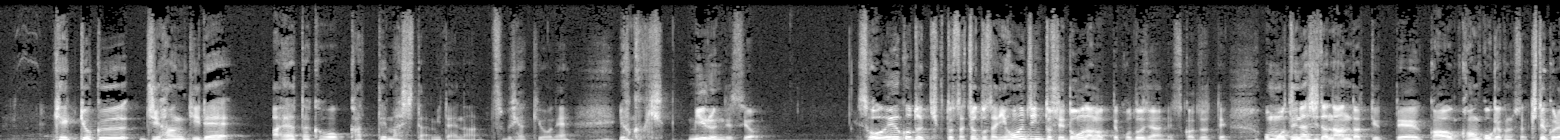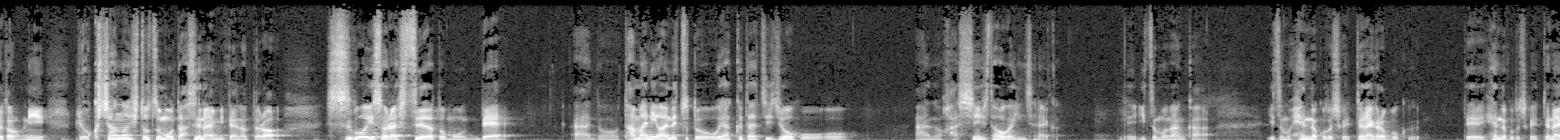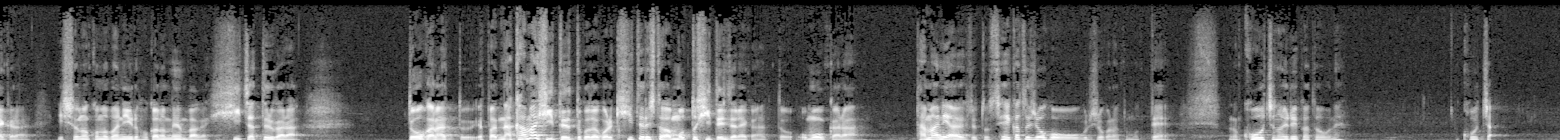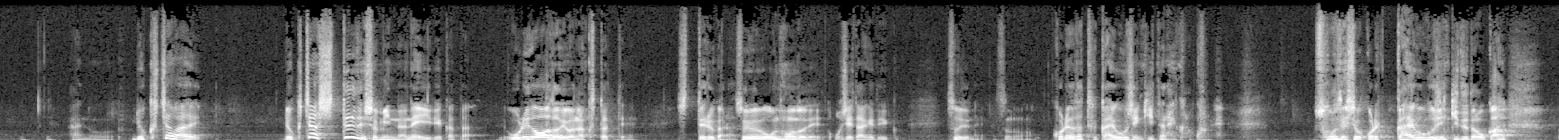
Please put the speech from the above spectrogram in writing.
結局自販機で綾鷹を買ってましたみたいなつぶやきをねよく見るんですよ。そういうこと聞くとさ、ちょっとさ、日本人としてどうなのってことじゃないですか。だって、おもてなしだなんだって言って、観光客の人が来てくれたのに、緑茶の一つも出せないみたいになったら、すごいそれは失礼だと思うんで、あの、たまにはね、ちょっとお役立ち情報を、あの、発信した方がいいんじゃないか。ね、いつもなんか、いつも変なことしか言ってないから僕。で、変なことしか言ってないから、一緒のこの場にいる他のメンバーが引いちゃってるから、どうかなとやっぱ仲間引いてるってことはこれ聞いてる人はもっと引いてるんじゃないかなと思うからたまにはちょっと生活情報をお送りしようかなと思ってあの紅茶の入れ方をね紅茶。あの緑茶は緑茶は知ってるでしょみんなね入れ方。俺がわざわざ言わなくったって知ってるからそれをおのおので教えてあげていく。そうじゃない。そのこれはだって外国人聞いてないからこれ。そうでしょ？これ外国人聞いてたらおかしい。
